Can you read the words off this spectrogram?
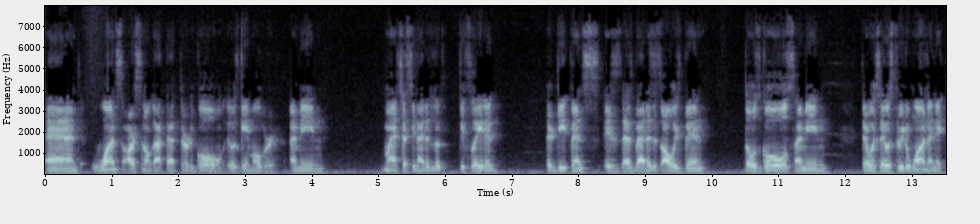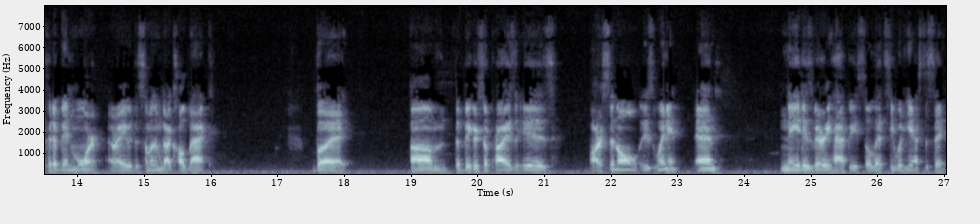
And once Arsenal got that third goal, it was game over. I mean, Manchester United looked deflated. Their defense is as bad as it's always been. Those goals, I mean, there was it was three to one, and it could have been more. All right, some of them got called back, but um, the bigger surprise is Arsenal is winning, and Nate is very happy. So let's see what he has to say.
